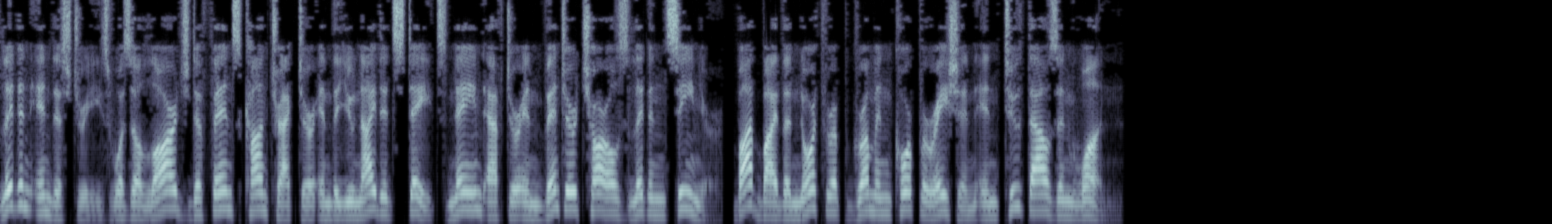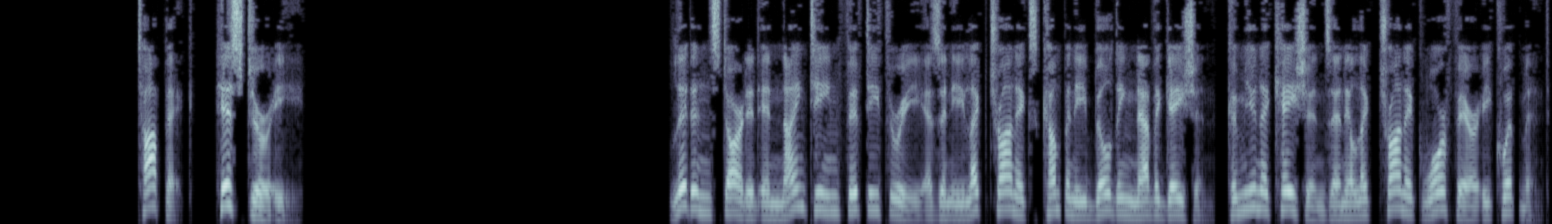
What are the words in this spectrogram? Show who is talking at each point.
Speaker 1: Litton Industries was a large defense contractor in the United States named after inventor Charles Litton Sr., bought by the Northrop Grumman Corporation in 2001. History Litton started in 1953 as an electronics company building navigation, communications and electronic warfare equipment.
